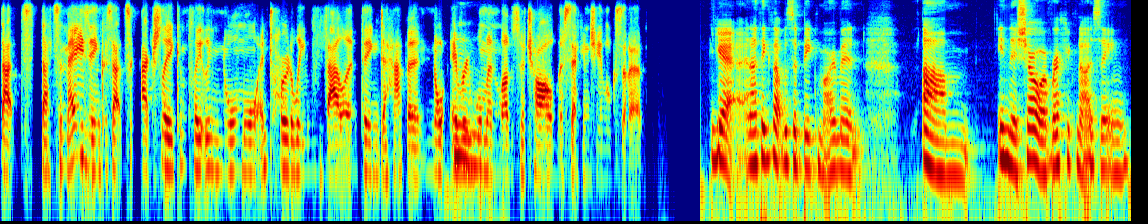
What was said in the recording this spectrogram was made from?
that's that's amazing because that's actually a completely normal and totally valid thing to happen. Not every mm. woman loves her child the second she looks at it. Yeah, and I think that was a big moment um, in this show of recognizing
